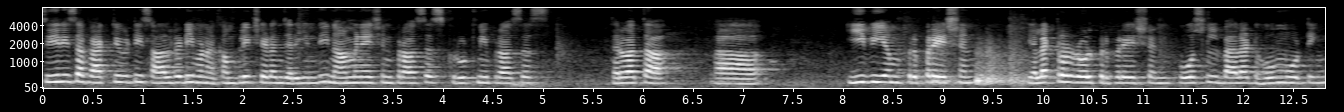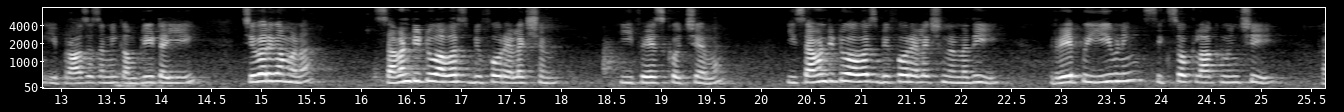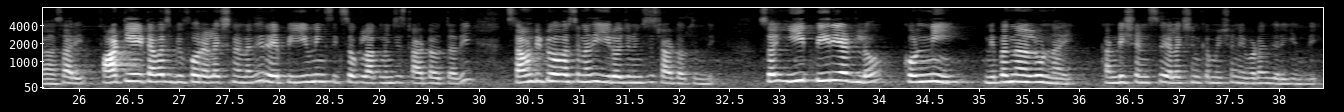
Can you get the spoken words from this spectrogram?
సిరీస్ ఆఫ్ యాక్టివిటీస్ ఆల్రెడీ మనం కంప్లీట్ చేయడం జరిగింది. నామినేషన్ ప్రాసెస్ స్క్రూట్నీ ప్రాసెస్ తర్వాత EVM preparation electoral roll preparation postal ballot home voting ఈ ప్రాసెస్ అన్నీ కంప్లీట్ అయ్యి చివరిగా మన seventy two hours before election ఈ ఫేజ్కి వచ్చాము. ఈ seventy two hours before election అన్నది రేపు ఈవినింగ్ సిక్స్ ఓ క్లాక్ నుంచి sorry forty eight hours before election అన్నది రేపు ఈవినింగ్ సిక్స్ ఓ క్లాక్ నుంచి స్టార్ట్ అవుతుంది. సెవెంటీ టూ అవర్స్ అనేది ఈ రోజు నుంచి స్టార్ట్ అవుతుంది. సో ఈ పీరియడ్లో కొన్ని నిబంధనలు ఉన్నాయి. కండిషన్స్ ఎలక్షన్ కమిషన్ ఇవ్వడం జరిగింది.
